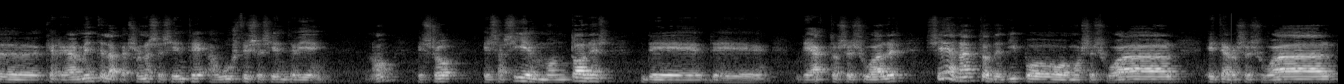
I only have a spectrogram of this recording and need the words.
eh, que realmente la persona se siente a gusto y se siente bien, ¿no? Eso es así en montones de, actos sexuales, sean actos de tipo homosexual, heterosexual,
